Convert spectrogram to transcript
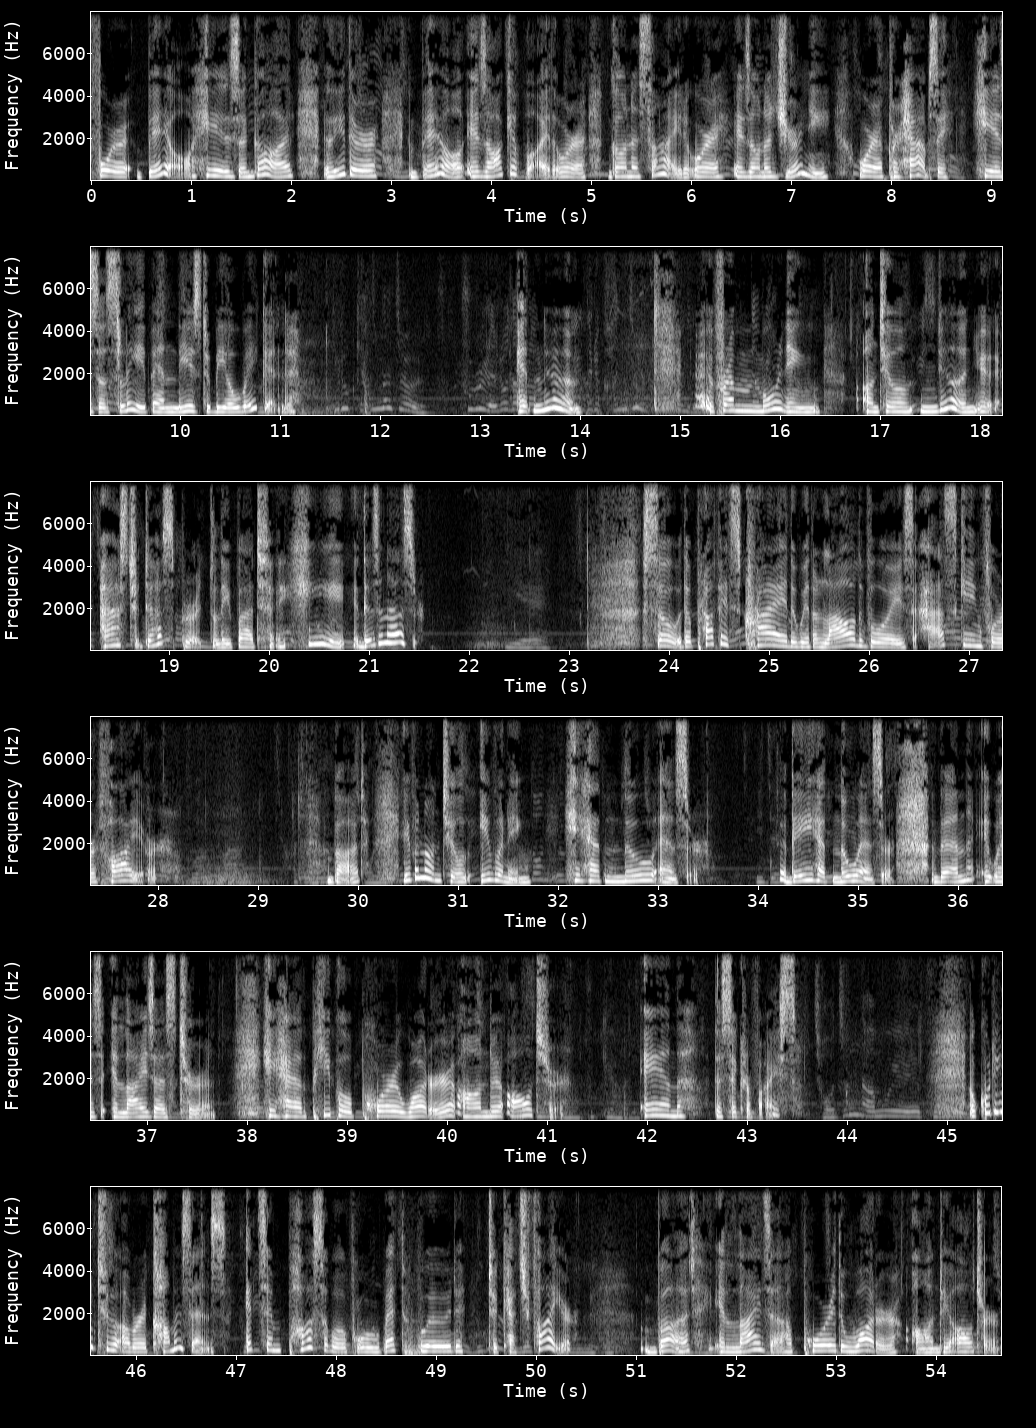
for Baal, he is a god. Either Baal is occupied or gone aside or is on a journey, or perhaps he is asleep and needs to be awakened. At noon, from morning until noon, you asked desperately, but he doesn't answer. So the prophets cried with a loud voice, asking for fire. But Even until evening, he had no answer. They had no answer. Then it was Elijah's turn. He had people pour water on the altar and the sacrifice. According to our common sense, it's impossible for wet wood to catch fire. But Elijah poured water on the altar.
